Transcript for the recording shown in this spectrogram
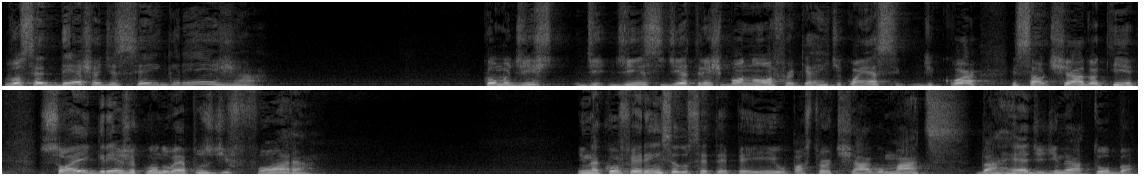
você deixa de ser igreja. Como diz, diz Dietrich Bonhoeffer, que a gente conhece de cor e salteado aqui, só é igreja quando é para os de fora. E na conferência do CTPI, o pastor Tiago Matz, da rede de Indaiatuba,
